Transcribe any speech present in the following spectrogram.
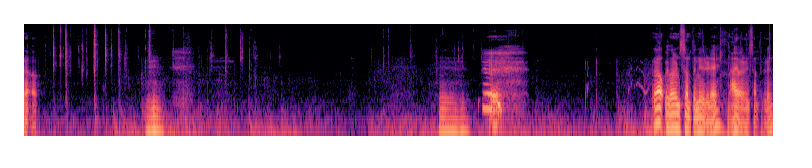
Uh-oh. well, we learned something new today. I learned something new.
